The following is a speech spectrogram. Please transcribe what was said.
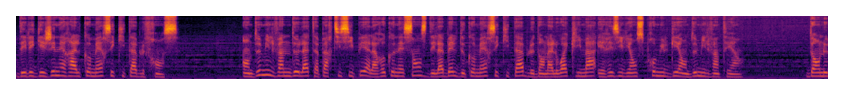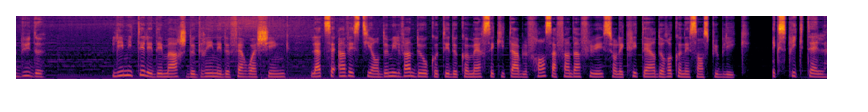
déléguée générale Commerce Équitable France. En 2022, LAT a participé à la reconnaissance des labels de commerce équitable dans la loi Climat et Résilience promulguée en 2021. Dans le but de limiter les démarches de green et de fairwashing, LAT s'est investi en 2022 aux côtés de Commerce Équitable France afin d'influer sur les critères de reconnaissance publique. Explique-t-elle.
